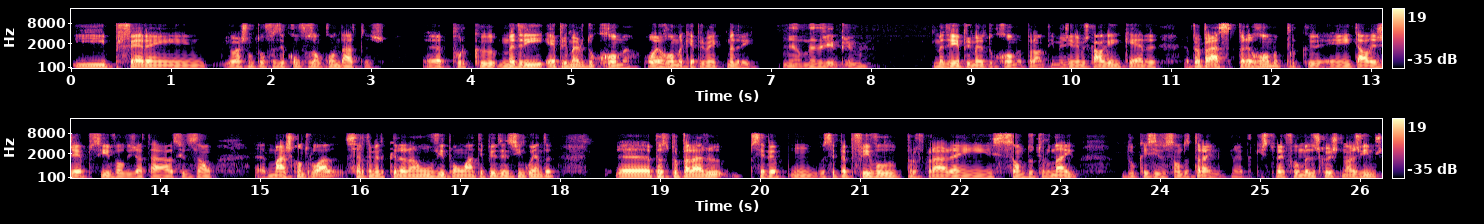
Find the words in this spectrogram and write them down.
e preferem, eu acho que não estou a fazer confusão com datas, eh, porque Madrid é primeiro do que Roma, ou é Roma que é primeiro que Madrid? Não, Madrid é primeiro. Madrid é primeiro do que Roma. Pronto, imaginemos que alguém quer preparar-se para Roma, porque em Itália já é possível e já está a situação mais controlada. Certamente quererão vir para um ATP 250 uh, para se preparar. Sempre é, um, sempre é preferível preparar em sessão de torneio do que em situação de treino, não é? Porque isto foi uma das coisas que nós vimos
